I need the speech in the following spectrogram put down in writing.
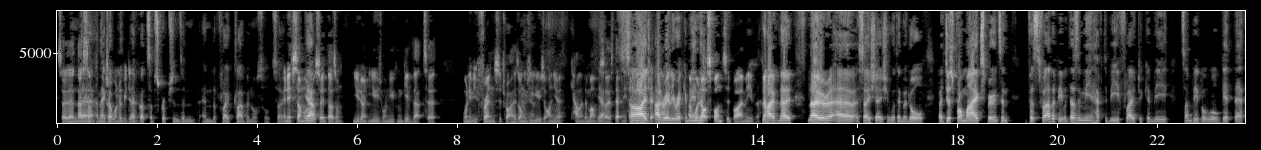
So that, that's something which I want to be doing. They've got subscriptions and and the float club and all sorts. So And if someone Yeah. also doesn't, you don't use one, you can give that to one of your friends to try, as long as you use it on your calendar month. Yeah. So it's definitely so something. I'm I'd, I'd really recommend. And we're it. not sponsored by them either. No, I have no no uh, association with them at all. But just from my experience, and for for other people, it doesn't mean have to be float. It can be some people will get that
